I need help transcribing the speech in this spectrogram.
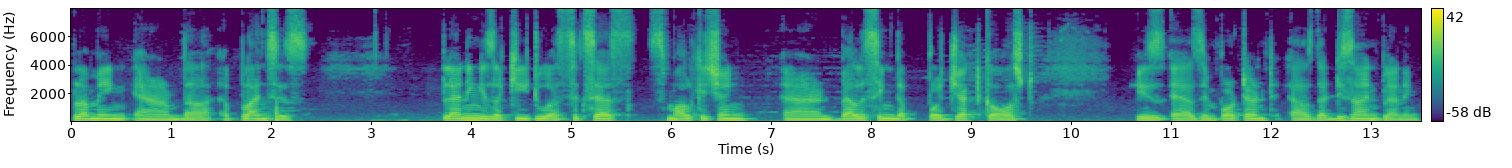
plumbing and the appliances. Planning is a key to a success small kitchen and balancing the project cost is as important as the design planning.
